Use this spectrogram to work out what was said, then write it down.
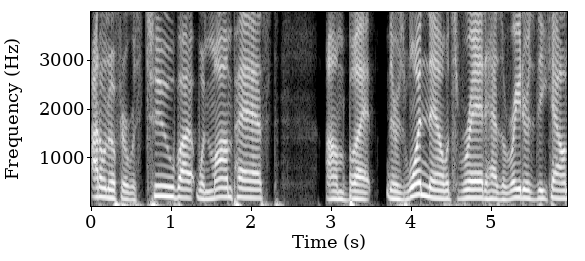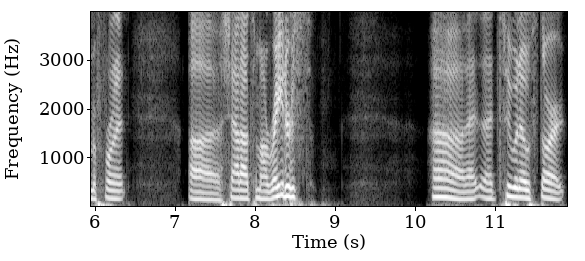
I don't know if there was two, but when mom passed, um, but there's one now. It's red, has a Raiders decal on the front. Uh, shout out to my Raiders. Uh, that that two and zero oh start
